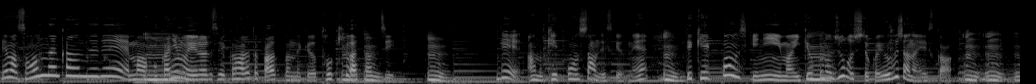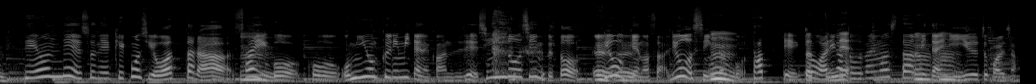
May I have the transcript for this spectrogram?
でまあそんな感じで、まあ、他にもいろいろセクハラとかあったんだけど時は経ち、うんであの結婚したんですけどね。うん。で結婚式に、まあ、医局の上司とか呼ぶじゃないですか。うんうんで呼んでそれで結婚式終わったら最後、こうお見送りみたいな感じで新郎新婦と うんうん。両家のさ両親がこう立って、ん今日はありがとうございましたみたいに言うとこあるじゃん、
